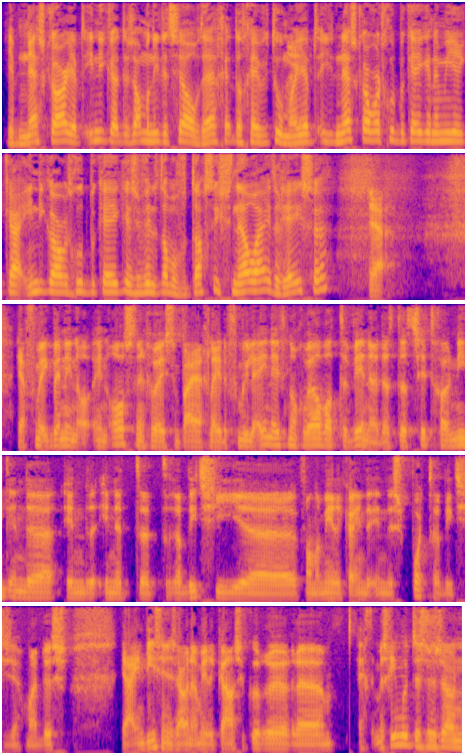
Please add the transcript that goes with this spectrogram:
Je hebt NASCAR, je hebt IndyCar, het is allemaal niet hetzelfde, hè? dat geef ik toe. Maar je hebt, NASCAR wordt goed bekeken in Amerika, IndyCar wordt goed bekeken. Ze vinden het allemaal fantastisch, snelheid, racen. Ja, ja, voor mij, ik ben in, in Austin geweest een paar jaar geleden. Formule 1 heeft nog wel wat te winnen. Dat, dat zit gewoon niet in, de, in, de, in het uh, traditie uh, van Amerika, in de, in de sporttraditie, zeg maar. Dus ja, in die zin zou een Amerikaanse coureur uh, echt... Misschien moeten ze zo'n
